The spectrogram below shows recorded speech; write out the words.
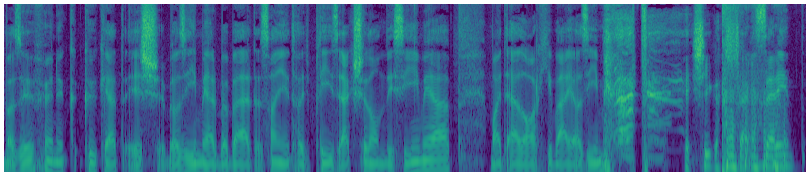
az ő főnöküket, és az e-mailbe beletesz annyit, hogy please action on this email, majd elarchiválja az e-mailt. és igazság szerint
